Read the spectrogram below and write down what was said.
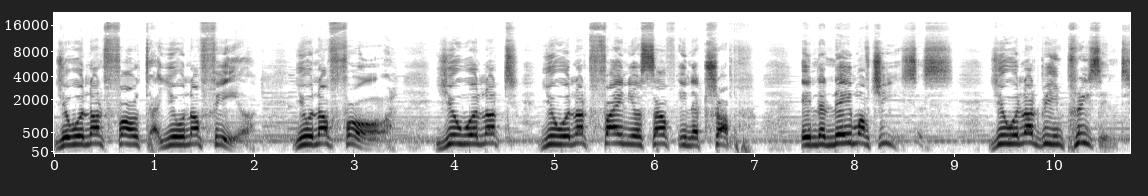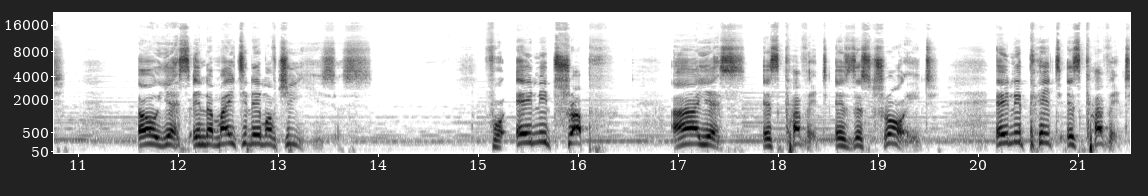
You will not falter, you will not fail, you will not fall, you will not you will not find yourself in a trap in the name of Jesus. You will not be imprisoned. Oh yes, in the mighty name of Jesus. For any trap, ah yes, is covered, is destroyed. Any pit is covered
